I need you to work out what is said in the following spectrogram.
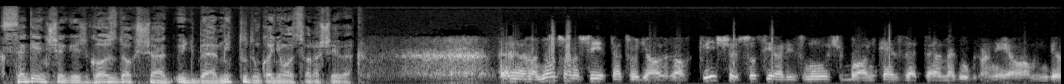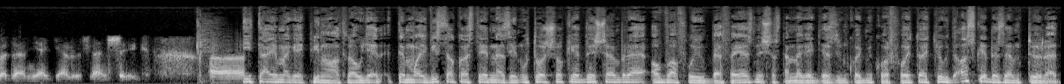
Szegénység és gazdagság ügyben mit tudunk a 80-as évek? A 80-as év, tehát hogy a, a késő szocializmusban kezdett el megugrani a jövedelmi egyenlőtlenség. Itt állj meg egy pillanatra, ugye te majd vissza akarsz térni az én utolsó kérdésemre, avval fogjuk befejezni, és aztán megegyezünk, hogy mikor folytatjuk, de azt kérdezem tőled,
